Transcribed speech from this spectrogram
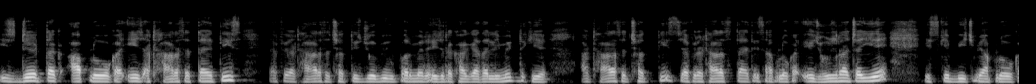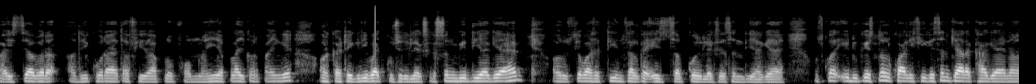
इस डेट तक आप लोगों का एज अठारह से तैंतीस या फिर अठारह से छत्तीस जो भी ऊपर मेरा एज रखा गया था लिमिट देखिए, अठारह से छत्तीस या फिर अठारह से तैंतीस आप लोग का एज होना चाहिए। इसके बीच में आप लोगों का इससे अगर अधिक हो रहा है तो फिर आप लोग फॉर्म नहीं अप्लाई कर पाएँगे और कैटेगरी वाइज कुछ रिलैक्सेशन भी दिया गया है और उसके बाद से तीन साल का एज सबको रिलैक्सेशन दिया गया है। उसके बाद एजुकेशनल क्वालिफिकेशन क्या रखा गया है ना?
